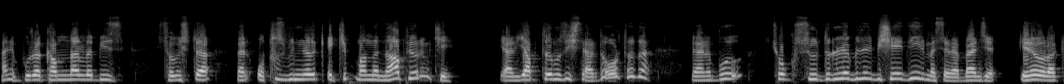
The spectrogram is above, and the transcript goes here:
hani bu rakamlarla biz sonuçta ben 30 bin liralık ekipmanla ne yapıyorum ki? Yani yaptığımız işler de ortada. Yani bu çok sürdürülebilir bir şey değil mesela bence. Genel olarak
